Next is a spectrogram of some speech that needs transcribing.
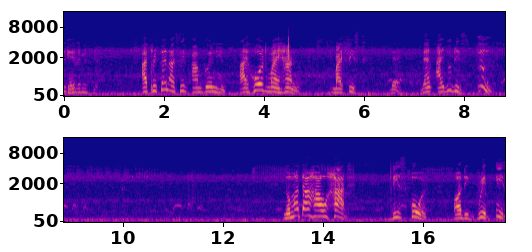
Okay. Let me see. I pretend as if I'm going in. I hold my hand, my fist there. Then I do this. Mm. No matter how hard this hold or the grip is,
